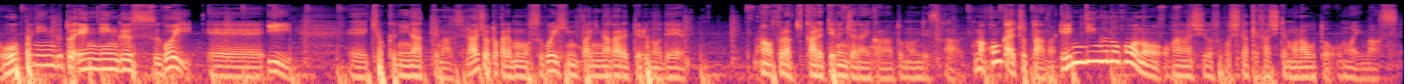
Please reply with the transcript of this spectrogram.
オープニングとエンディングすごい、えー、いい、え、曲になってます。ラジオとかでもすごい頻繁に流れてるので、まあ、おそらく聞かれてるんじゃないかなと思うんですが、まあ、今回ちょっとあのエンディングの方のお話を少しだけさせてもらおうと思います。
